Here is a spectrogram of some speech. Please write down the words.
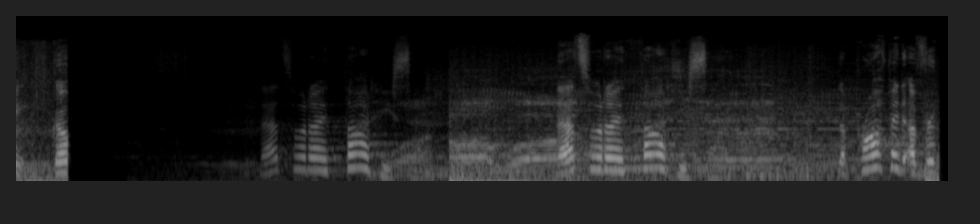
Wait, go. That's what I thought he said. That's what I thought he said. The prophet of.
